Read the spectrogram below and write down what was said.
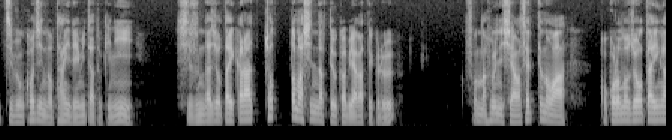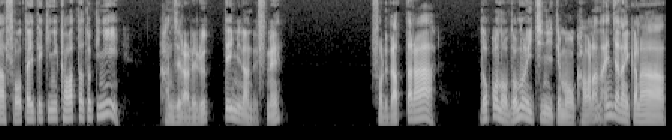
自分個人の単位で見たときに、沈んだ状態からちょっとマシになって浮かび上がってくる。そんな風に幸せってのは、心の状態が相対的に変わったときに感じられるって意味なんですね。それだったら、どこのどの位置にいても変わらないんじゃないかなっ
